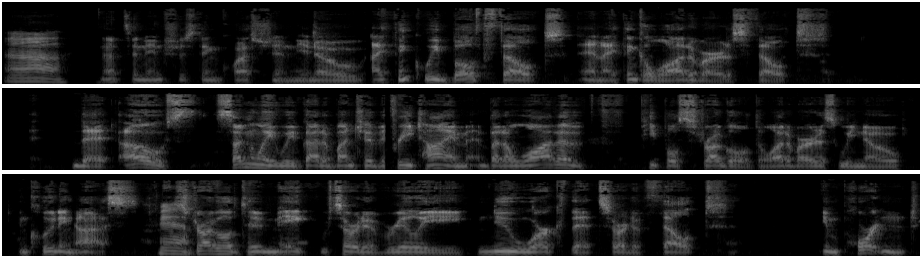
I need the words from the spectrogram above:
Ah, that's an interesting question. You know, I think we both felt, and I think a lot of artists felt that, oh, suddenly we've got a bunch of free time. But a lot of people struggled. A lot of artists we know, including us, yeah. struggled to make sort of really new work that sort of felt important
